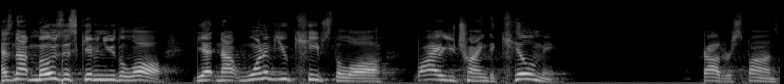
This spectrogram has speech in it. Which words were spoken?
Has not Moses given you the law? Yet not one of you keeps the law. Why are you trying to kill me? Crowd responds,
